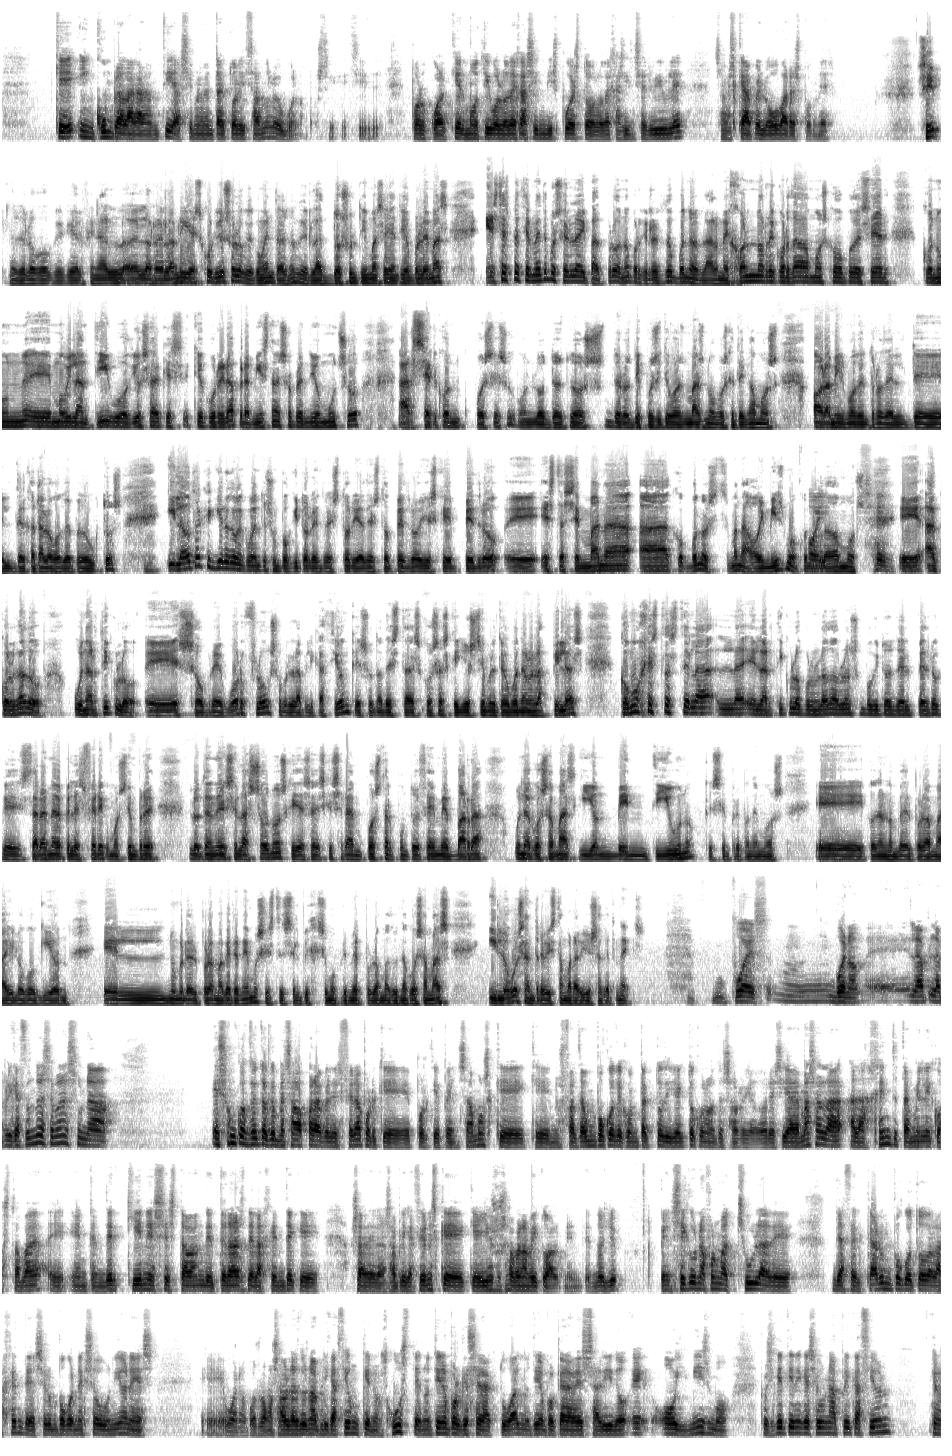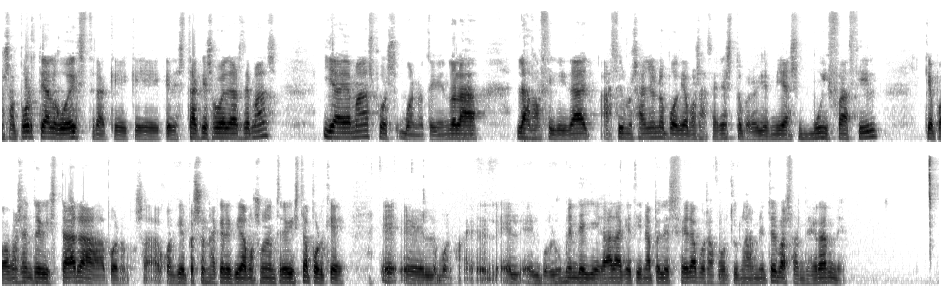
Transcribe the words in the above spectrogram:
que incumpla la garantía, simplemente actualizándolo y bueno, pues si por cualquier motivo lo dejas indispuesto o lo dejas inservible, sabes que Apple luego va a responder. Sí, desde luego que, al final lo arreglaron y es curioso lo que comentas, ¿no? que las dos últimas hayan tenido problemas. Esta especialmente por ser el iPad Pro, ¿no? porque bueno, a lo mejor no recordábamos cómo puede ser con un eh, móvil antiguo, Dios sabe qué, ocurrirá, pero a mí esta me sorprendió mucho al ser con, pues eso, con los dos de los dispositivos más nuevos que tengamos ahora mismo dentro del, del, catálogo de productos. Y la otra que quiero que me comentes un poquito la historia de esto, Pedro, y es que Pedro eh, esta semana, ha, bueno, esta semana, hoy mismo, cuando hablábamos, eh, ha colgado un artículo eh, sobre workflow, sobre la aplicación, que es una de estas cosas que yo siempre tengo que poner en las pilas. ¿Cómo gestaste el artículo? Por un lado, hablamos un poquito del Pedro, que estará en Apple Sphere, como siempre lo tendréis en las sonos, que ya sabéis que será en postal.fm barra una cosa más guion 21, que siempre ponemos eh, con el nombre del programa y luego guion el número del programa que tenemos. Y este es el vigésimo primer programa de una cosa más. Y luego esa entrevista maravillosa que tenéis. Pues, mm, bueno, eh, la, aplicación de la semana es una. Es un concepto que pensamos para Belesfera porque, porque pensamos que, nos faltaba un poco de contacto directo con los desarrolladores. Y además a la, gente también le costaba eh, entender quiénes estaban detrás de la gente que, o sea, de las aplicaciones que, ellos usaban habitualmente. Entonces yo pensé que una forma chula de, de acercar un poco toda la gente, de ser un poco nexo de unión es eh, bueno, pues vamos a hablar de una aplicación que nos guste, no tiene por qué ser actual, no tiene por qué haber salido eh, hoy mismo, pero sí que tiene que ser una aplicación que nos aporte algo extra, que, destaque sobre las demás y además, pues bueno, teniendo la, facilidad, hace unos años no podíamos hacer esto, pero hoy en día es muy fácil que podamos entrevistar a, bueno, pues a cualquier persona que le pidamos una entrevista porque eh, el, volumen de llegada que tiene Apple Esfera, pues afortunadamente es bastante grande.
